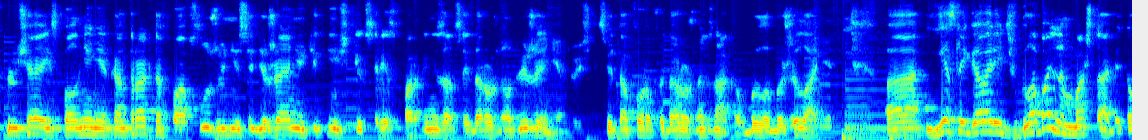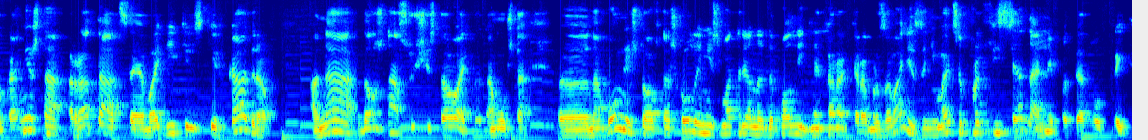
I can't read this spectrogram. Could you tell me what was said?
включая исполнение контрактов по обслуживанию и содержанию технических средств по организации дорожного движения, то есть светофоров и дорожных знаков, было бы желание. А если говорить в глобальном масштабе, то, конечно, ротация водительских кадров – она должна существовать, потому что э, напомню, что автошколы, несмотря на дополнительный характер образования, занимаются профессиональной подготовкой.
